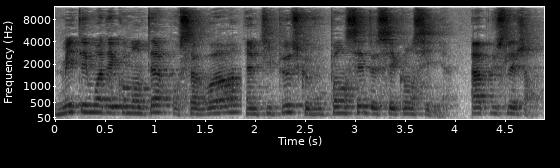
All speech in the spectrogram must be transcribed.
Mettez-moi des commentaires pour savoir un petit peu ce que vous pensez de ces consignes. A plus les gens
